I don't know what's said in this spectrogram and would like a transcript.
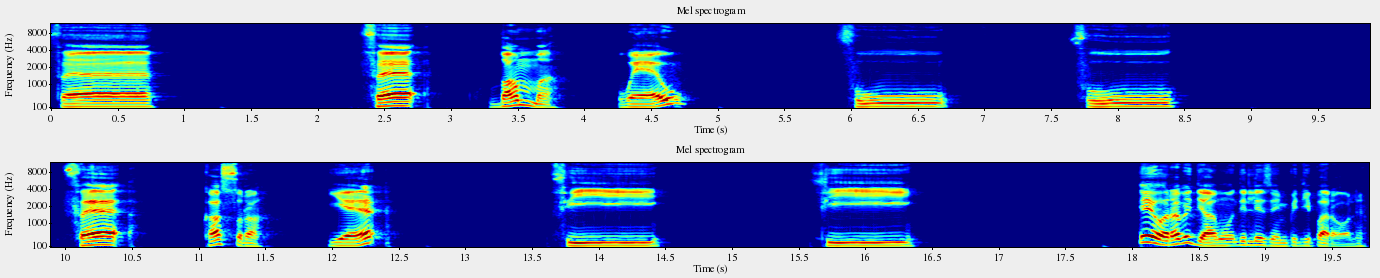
ف فاء ضمة واو فو فو فاء كسرة ياء في في E ora vediamo degli esempi di parole.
